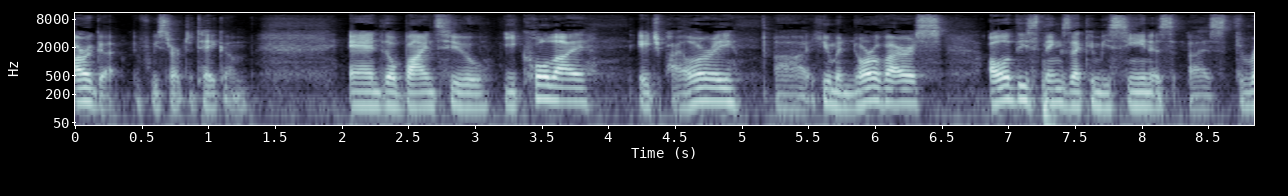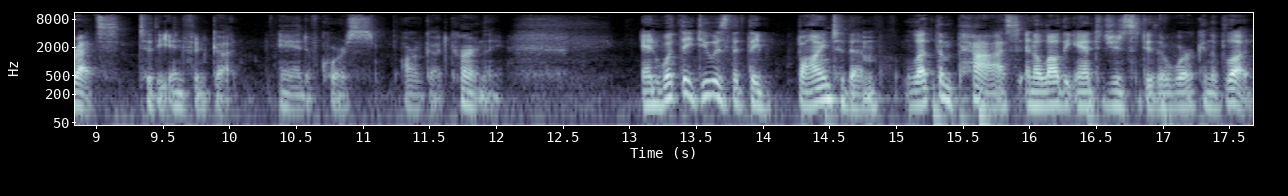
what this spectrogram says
our gut, if we start to take them. And they'll bind to E. coli, H. pylori, uh, human norovirus, all of these things that can be seen as, as threats to the infant gut. And of course, our gut currently. And what they do is that they bind to them, let them pass, and allow the antigens to do their work in the blood.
